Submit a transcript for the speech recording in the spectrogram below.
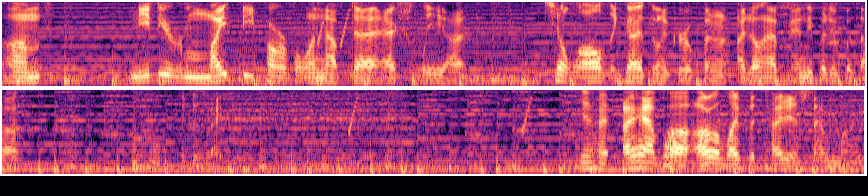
Um... Meteor might be powerful enough to actually uh, kill all the guys in the group, and I don't have anybody with a. Look this way. Yeah, I, I have uh, auto life with Tidus. Never mind.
